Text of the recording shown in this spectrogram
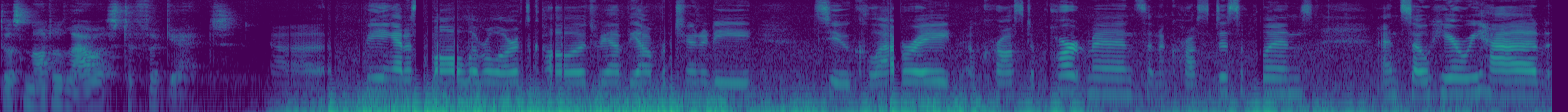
does not allow us to forget. Uh, being at a small liberal arts college, we have the opportunity to collaborate across departments and across disciplines. And so here we had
